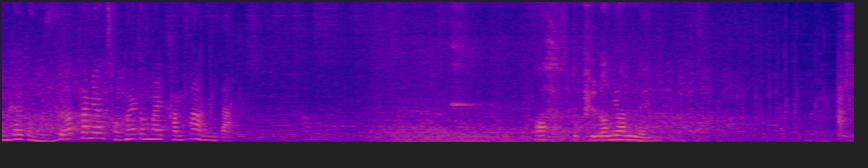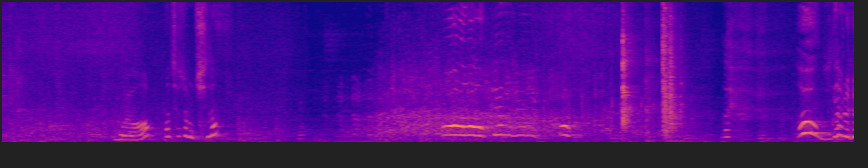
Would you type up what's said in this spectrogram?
똥 밟았네 그렇다면 정말 정말 감사합니다. 아 또 빌런이 왔네 뭐야? 하체 좀 치나? 아 미안해 미안해 어. 아 무게를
